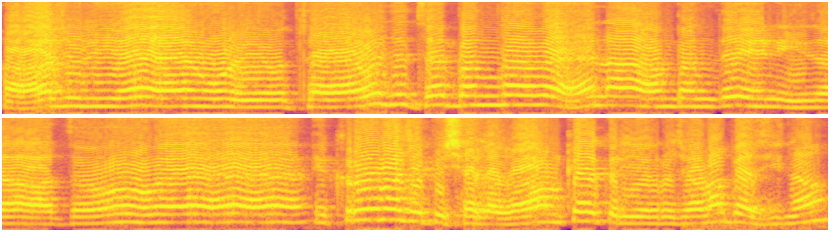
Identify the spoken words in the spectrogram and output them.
ਹਾਜ਼ਰੀ ਹੈ ਹੁਣ ਉਥੇ ਉਹ ਜਿੱਥੇ ਬੰਦਾ ਵੈ ਨਾ ਬੰਦੇ ਨੀ ਰਾਤ ਹੋਵੇ ਇਹ ਕਰੋਨਾ ਜੇ ਪਿੱਛੇ ਲਗਾ ਹੁਣ ਕਿਆ ਕਰੀਏ ਉਹ ਜਾਣਾ ਪਿਆ ਸੀ ਨਾ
